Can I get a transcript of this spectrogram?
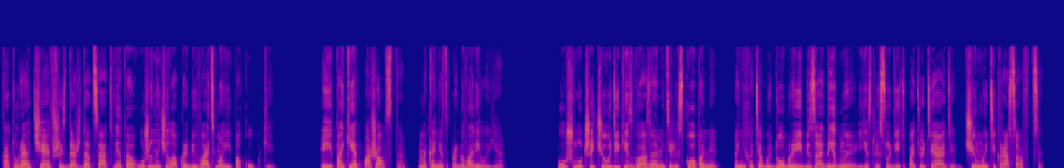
которая, отчаявшись дождаться ответа, уже начала пробивать мои покупки. «И пакет, пожалуйста», — наконец проговорила я. «Уж лучше чудики с глазами-телескопами, они хотя бы добрые и безобидные, если судить по тете Аде, чем эти красавцы».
